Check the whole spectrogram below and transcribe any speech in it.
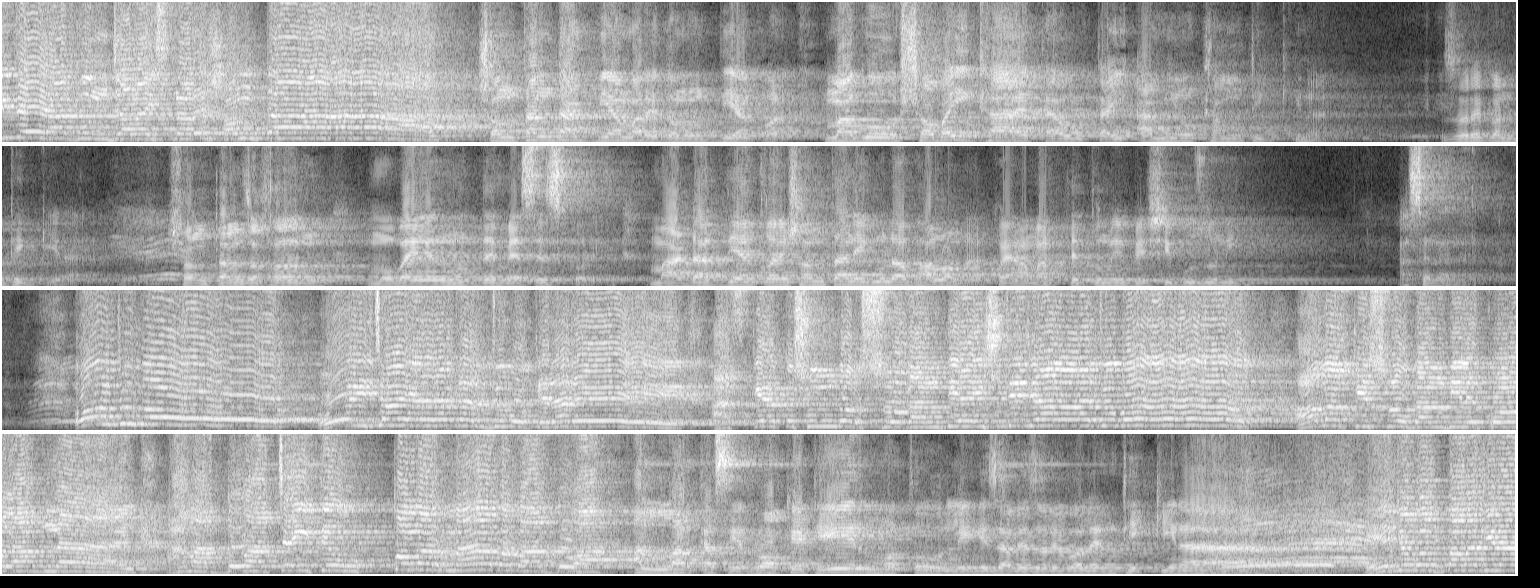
সন্তান ডাক দিয়া মারে দমক দিয়া মাগো, সবাই খায় তাও, তাই আমিও খাম ঠিক কিনা? জোরে কোন ঠিক কিনা? সন্তান যখন মোবাইলের মধ্যে মেসেজ করে, মা ডাক দিয়া কয়, সন্তান, এগুলা ভালো না। কয়, আমার তে তুমি বেশি বুঝুনি। আছে না নাই? ও যুবক, ওই চাই এলাকার যুবকেরা রে, আজকে এত সুন্দর স্লোগান দিয়ে স্টেজে স্লোগান দিলে কোনো লাভ নাই। আমার দোয়া চাইতেও তোমার মা বাবার দোয়া আল্লাহর কাছে রকেটের মতো লেগে যাবে, জোরে বলেন ঠিক কিনা? এই যুবক বাবাজিরা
